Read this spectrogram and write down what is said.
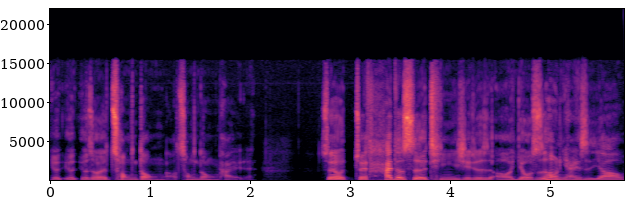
有有有时候会冲动啊，冲动派的人，所以我所以他就适合听一些就是哦，有时候你还是要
